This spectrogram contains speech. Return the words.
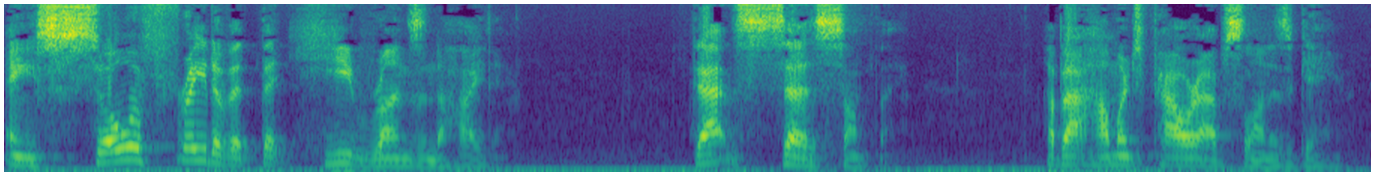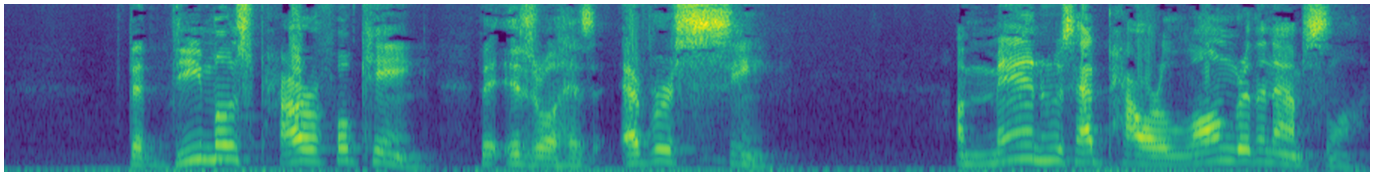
and he's so afraid of it that he runs into hiding. That says something about how much power Absalom has gained. That the most powerful king that Israel has ever seen, a man who's had power longer than Absalom,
